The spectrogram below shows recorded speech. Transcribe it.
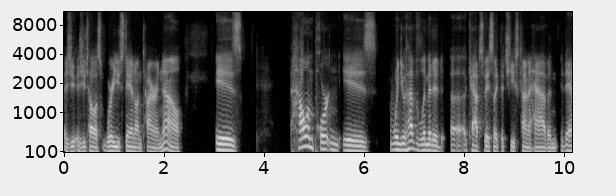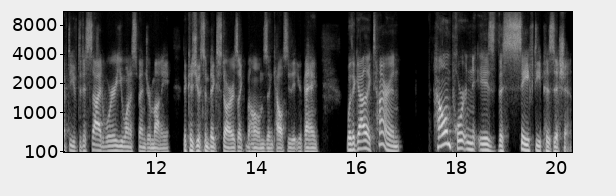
as you as you tell us where you stand on Tyrann now is how important is when you have limited uh, cap space like the Chiefs kind of have, and they have to you have to decide where you want to spend your money because you have some big stars like Mahomes and Kelce that you're paying with a guy like Tyrann, how important is the safety position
